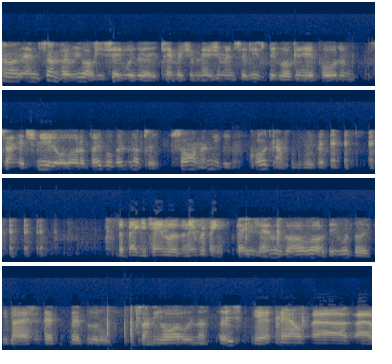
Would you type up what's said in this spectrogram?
So, and some people, like you said, with the temperature measurements, it is a bit like an airport, and so it's new to a lot of people, but not to Simon. He'd be quite comfortable with it. The baggage handlers and everything. Baggage handler's got a lot. He would be. He'd be Yeah. that, that little sunny isle in the east. Yeah. Now, uh, uh,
